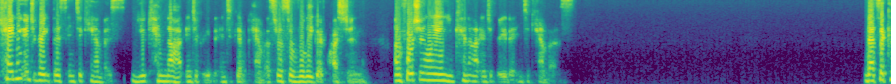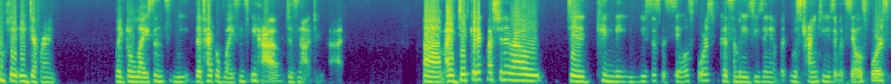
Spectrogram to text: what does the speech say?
Can you integrate this into Canvas? You cannot integrate it into Canvas. Just a really good question. Unfortunately, you cannot integrate it into Canvas. That's a completely different, like the license, we, the type of license we have does not do that. Um, I did get a question about did can they use this with Salesforce because somebody's using it but was trying to use it with Salesforce.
